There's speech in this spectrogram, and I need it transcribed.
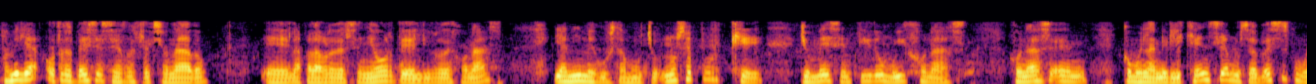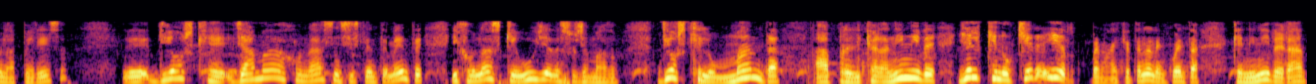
Familia, otras veces he reflexionado eh, la palabra del Señor del libro de Jonás y a mí me gusta mucho. No sé por qué yo me he sentido muy Jonás. Jonás como en la negligencia, muchas veces como en la pereza, eh, Dios que llama a Jonás insistentemente y Jonás que huye de su llamado. Dios que lo manda a predicar a Nínive y él que no quiere ir. Bueno, hay que tener en cuenta que Nínive era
